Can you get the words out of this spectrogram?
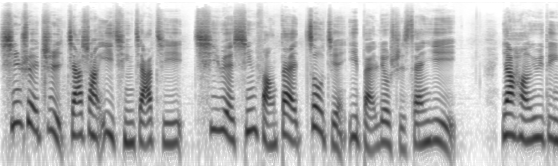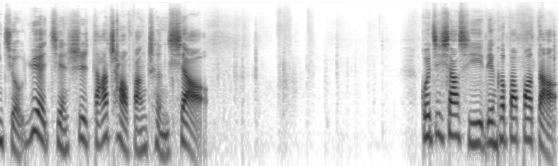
新税制加上疫情夹击，七月新房贷骤减一百六十三亿。央行预定九月检视打炒房成效。国际消息，联合报报道，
